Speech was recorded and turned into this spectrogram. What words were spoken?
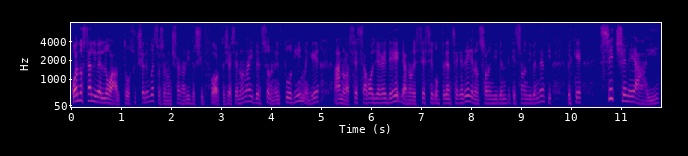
quando stai a livello alto succede questo se non c'è una leadership forte, cioè se non hai persone nel tuo team che hanno la stessa voglia che te, che hanno le stesse competenze che te, che, sono, indipendenti, che sono indipendenti, perché se ce le hai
